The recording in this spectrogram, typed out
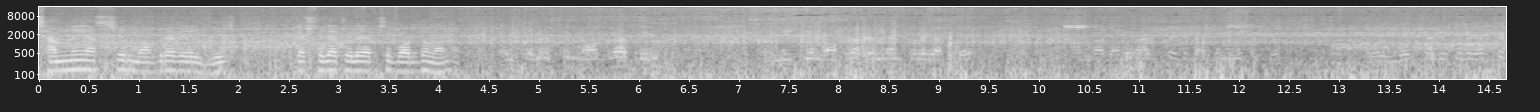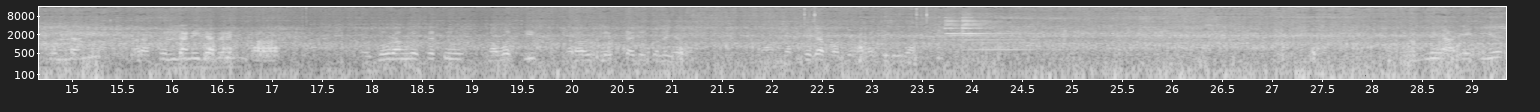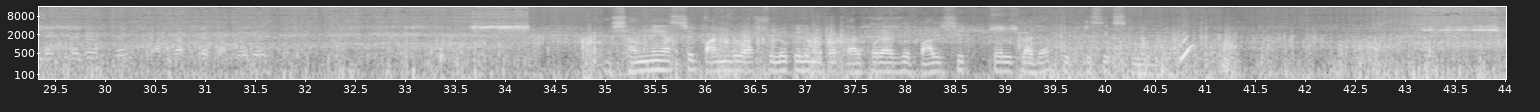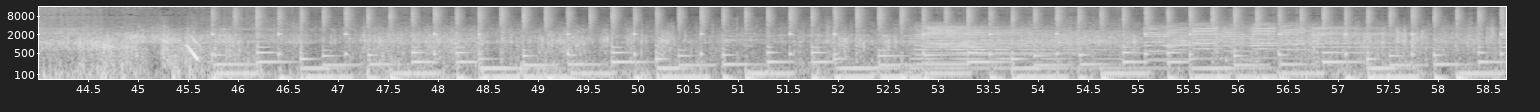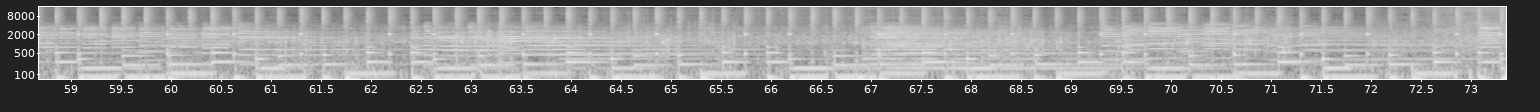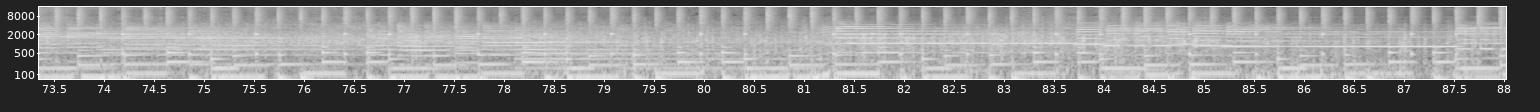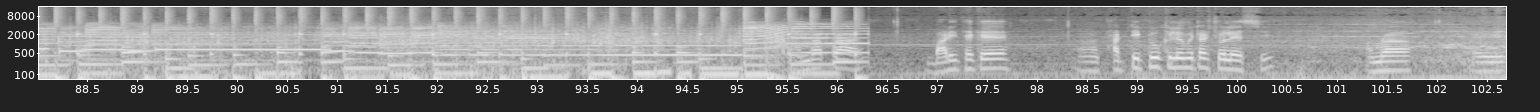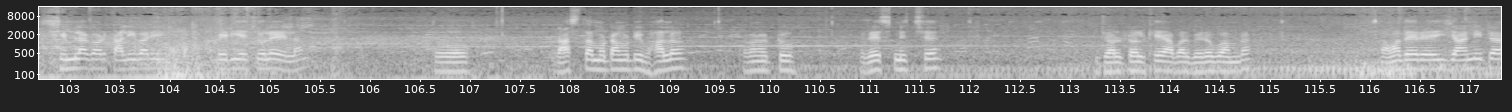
সামনেই আসছে মগরা রেল ব্রিজ এটা সোজা চলে যাচ্ছে বর্ধমান। চলে যাচ্ছে কল্যাণী তারা কল্যাণী যাবেন বা গৌরাঙ্গ সেতু নবদ্বীপ তারা ওই লেফট সাইডে চলে যাবে আমরা সোজা বর্ধমানের দিকে যাচ্ছি আপনি আগে গিয়ে লেফট সাইডে হচ্ছে স্টেশন রেলওয়ে স্টেশন সামনেই আসছে পান্ডুয়া ষোলো কিলোমিটার তারপরে আসবে Palsi toll plaza fifty six kilometre. বাড়ি থেকে থার্টি টু কিলোমিটার চলে এসেছি। আমরা এই সিমলাগড় কালীবাড়ি পেরিয়ে চলে এলাম। তো রাস্তা মোটামুটি ভালো, এখন একটু রেস্ট নিচ্ছে। জল টল খেয়ে আবার বেরোবো আমরা। আমাদের এই জার্নিটা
